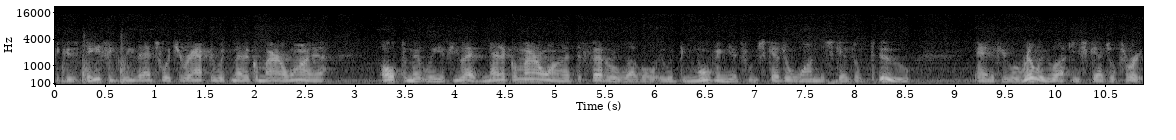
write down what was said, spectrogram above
Because basically that's what you're after with medical marijuana. Ultimately, if you had medical marijuana at the federal level, it would be moving it from Schedule 1 to Schedule 2, and if you were really lucky, Schedule 3.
